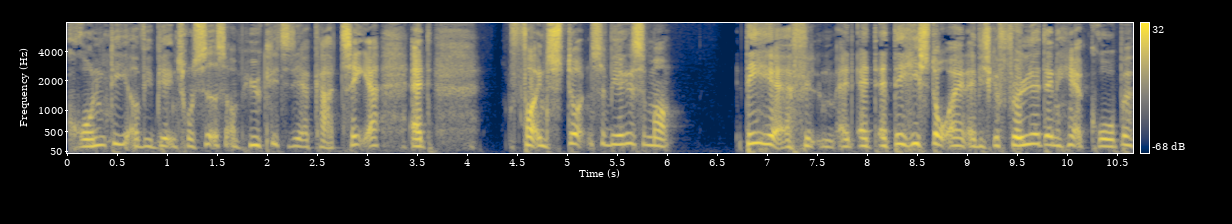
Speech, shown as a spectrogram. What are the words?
grundig, og vi bliver introduceret så omhyggeligt til de her karakterer, at for en stund, så virker det som om, det her er filmen, at, at, at det er historien, at vi skal følge den her gruppe,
